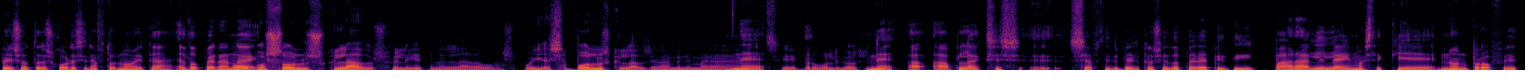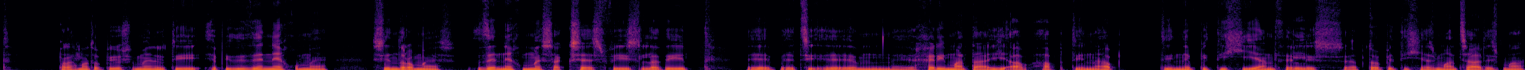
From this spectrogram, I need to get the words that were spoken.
περισσότερες χώρες είναι αυτονόητα. Εδώ πέρα να. Όπως σε όλους τους κλάδους, φίλε, για την Ελλάδα. Εγώ θα σου πω. Για- Σε πολλούς κλάδους, για να μην είμαι Ναι. έτσι υπερβολικός. Ναι, α, απλά ξέρεις, ε, σε αυτή την περίπτωση εδώ πέρα, επειδή παράλληλα είμαστε και non-profit, πράγμα το οποίο σημαίνει ότι επειδή δεν έχουμε συνδρομές, δεν έχουμε success fees, δηλαδή ε, έτσι, ε, ε, χρήματα από την, απ' την επιτυχία, αν θέλεις, από το επιτυχές ματσάρισμα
